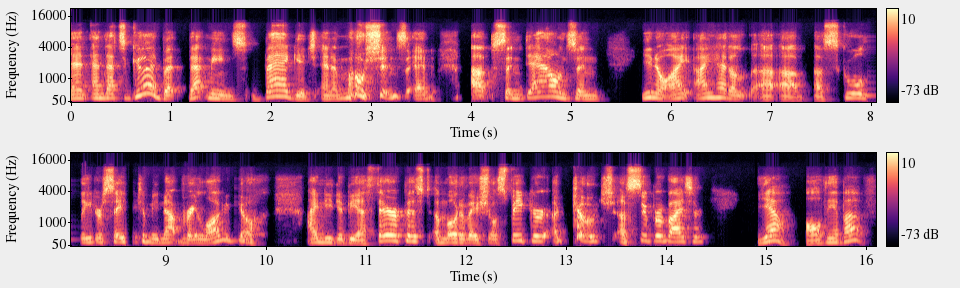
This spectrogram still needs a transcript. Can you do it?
And, and that's good, but that means baggage and emotions and ups and downs. And you know, I, I had a, a, a, school leader say to me not very long ago, I need to be a therapist, a motivational speaker, a coach, a supervisor. Yeah, all the above.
